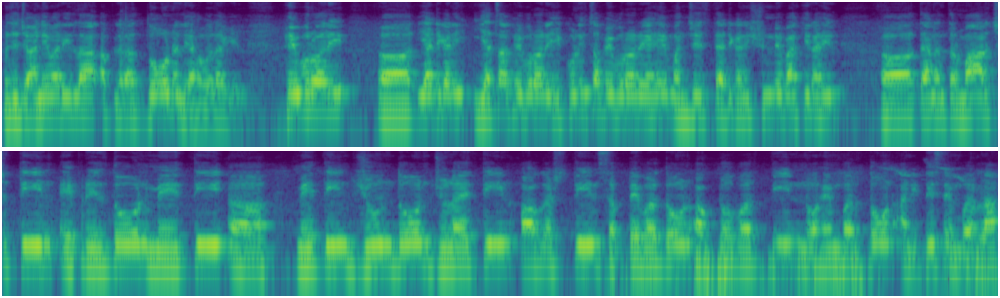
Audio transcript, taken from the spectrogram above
म्हणजे जानेवारीला आपल्याला दोन लिहावं लागेल. फेब्रुवारी या ठिकाणी याचा फेब्रुवारी एकोणीसचा फेब्रुवारी आहे. म्हणजेच त्या ठिकाणी शून्य बाकी राहील. त्यानंतर मार्च तीन एप्रिल दोन मे तीन मे तीन जून दोन जुलै तीन ऑगस्ट तीन सप्टेंबर दोन ऑक्टोबर तीन नोव्हेंबर दोन आणि डिसेंबरला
